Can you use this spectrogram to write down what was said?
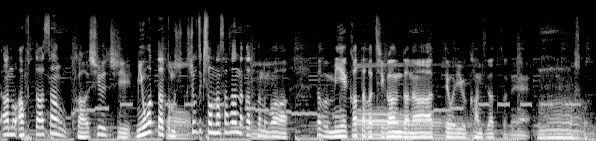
あのアフターさんが終始見終わった後も正直そんな刺さんなかったのが、多分見え方が違うんだなっていう感じだったね。うん。確かにね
